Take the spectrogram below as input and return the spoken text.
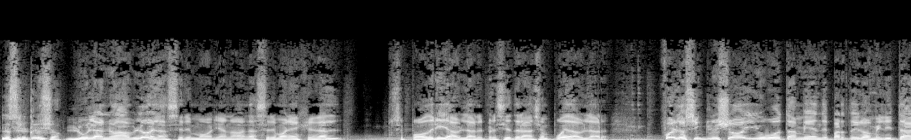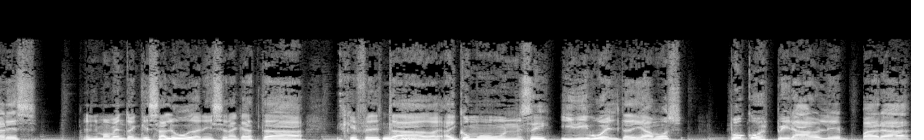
Los Lu- incluyó. Lula no habló en la ceremonia, ¿no? En la ceremonia en general se podría hablar, el presidente de la nación puede hablar. Fue, los incluyó y hubo también de parte de los militares, en el momento en que saludan y dicen acá está el jefe de Estado, hay- hay como un Sí. ida y vuelta, digamos, poco esperable para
